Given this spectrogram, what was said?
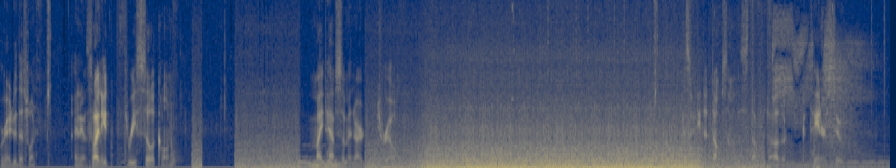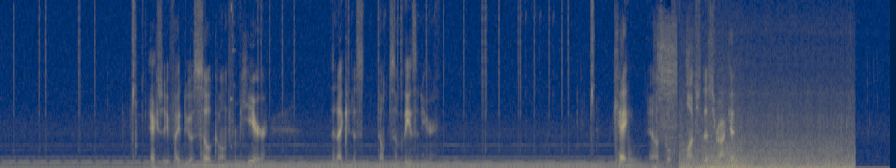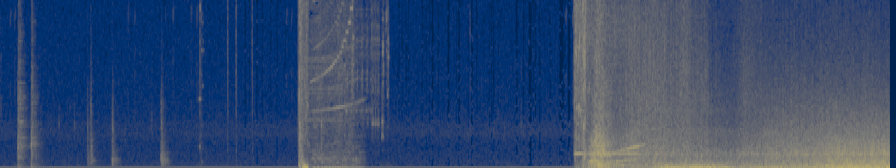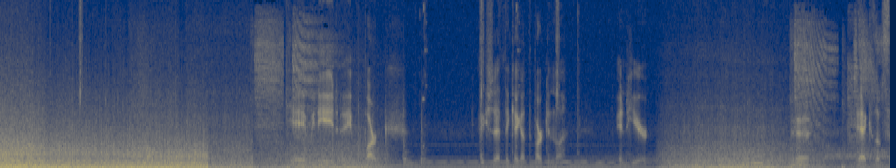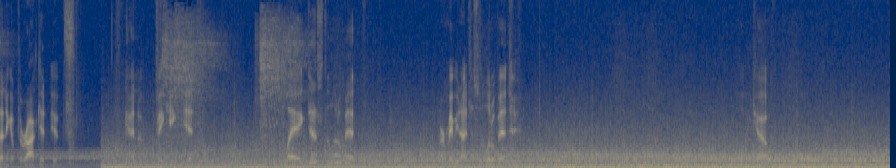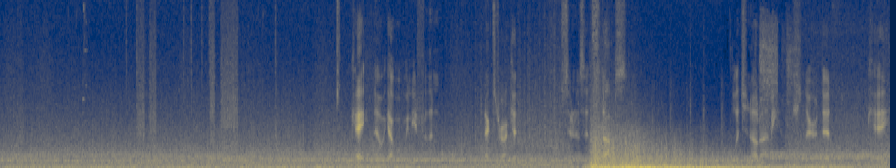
we're gonna do this one. Anyway, so I need three silicone. Might have some in our drill. Guess we need to dump some of this stuff into other containers too. Actually, if I do a silicone from here, then I can just dump some of these in here. Okay. Now let's go launch this rocket. Rocket, it's kind of making it lag just a little bit. Or maybe not just a little bit. Holy cow. Okay, now we got what we need for the next rocket as soon as it stops glitching out on me. There it did. Okay.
